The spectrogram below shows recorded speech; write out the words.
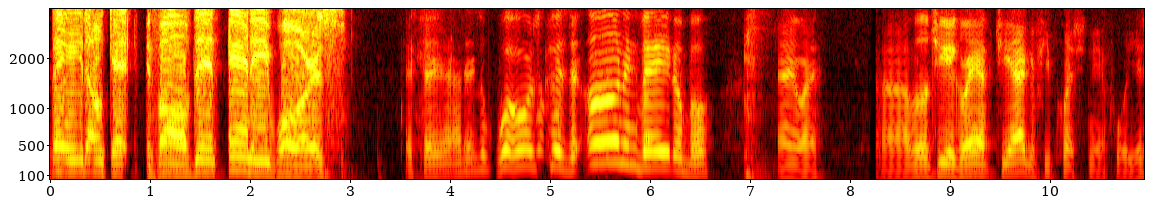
they don't get involved in any wars. They stay out of the wars because they're uninvadable. Anyway, uh, a little geograph geography question here for you.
